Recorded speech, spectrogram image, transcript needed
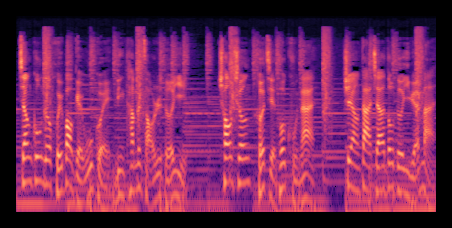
将功德回报给五鬼，令他们早日得以超生和解脱苦难，这样大家都得以圆满。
